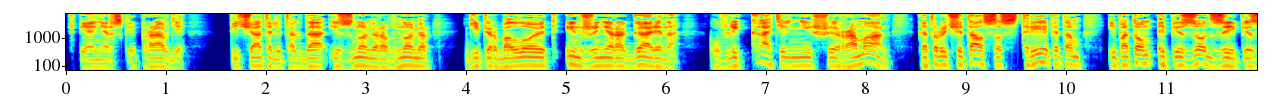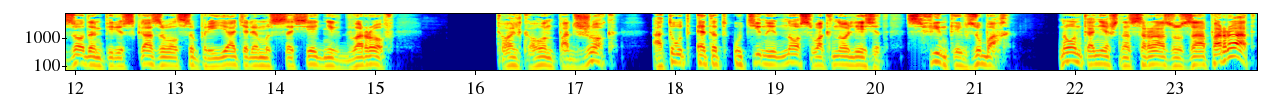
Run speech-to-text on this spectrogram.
В «Пионерской правде» печатали тогда из номера в номер гиперболоид инженера Гарина — увлекательнейший роман, который читался с трепетом и потом эпизод за эпизодом пересказывался приятелям из соседних дворов. Только он поджег, а тут этот утиный нос в окно лезет с финкой в зубах. Но он, конечно, сразу за аппарат,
